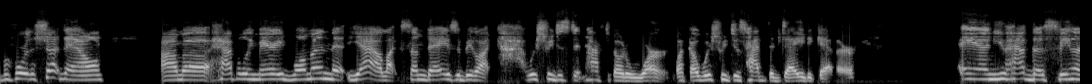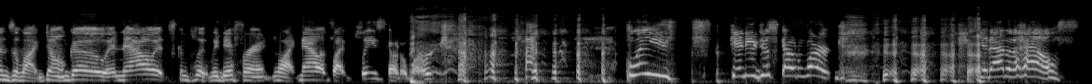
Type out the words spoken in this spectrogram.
before the shutdown, I'm a happily married woman that, yeah, like some days would be like, I wish we just didn't have to go to work. Like, I wish we just had the day together. And you have those feelings of like don't go. And now it's completely different. Like now it's like please go to work. Please can you just go to work? Get out of the house.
